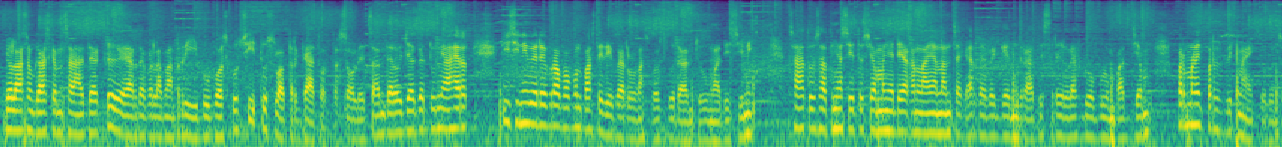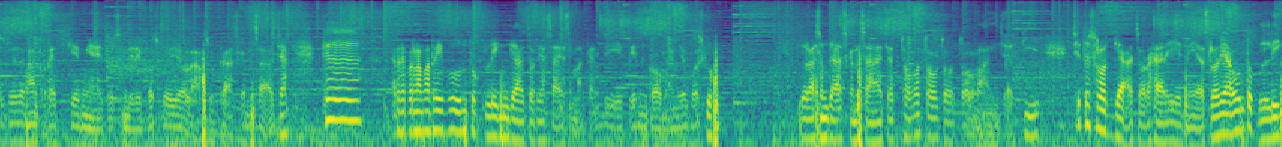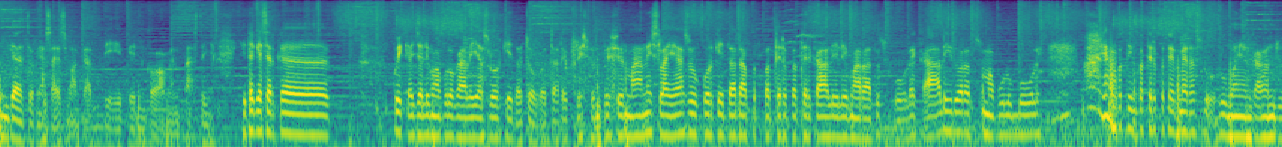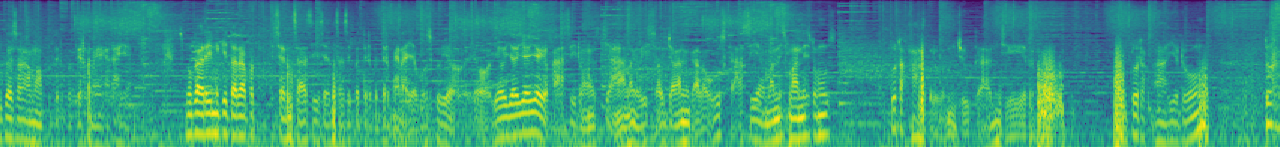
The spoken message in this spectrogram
Yuk langsung gaskan saja ke RTP 8000 bosku. Situs slot tergacor tersolid santero jaga dunia akhirat. Di sini WD berapapun pasti dibayar lunas bosku dan cuma di sini. Satu-satunya situs yang menyediakan layanan cek RTP game gratis real life 24 jam per menit per detik. Naik turun sesuai dengan rate gamenya itu sendiri bosku. Yuk langsung gaskan saja ke RTP 8000 untuk link gacornya saya sematkan di pin komen ya bosku. Yuk langsung gaskan saja. Cocol-cocol menjadi situs slot gacor hari ini ya. Seluruh ya untuk link gacornya saya sematkan di pin komen pastinya. Kita geser ke quick aja 50 kali ya seluruh kita coba cari spin manis lah ya. Syukur kita dapat petir-petir kali 500 boleh kali 250 boleh. Ah, yang penting petir-petir merah seluruh lumayan kangen juga sama petir-petir merah ya. Semoga hari ini kita dapat sensasi-sensasi petir-petir merah ya bosku. Yo yo yo yo yo yo, yo. kasih dong jangan risau jangan kalau us. Kasih yang manis-manis dong us. Udah ah, belum juga anjir? Udah ayo dong. Duh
